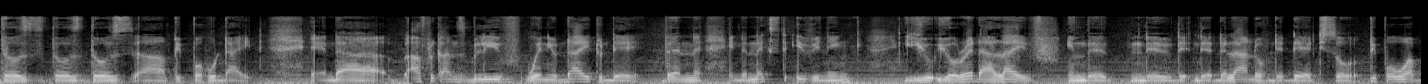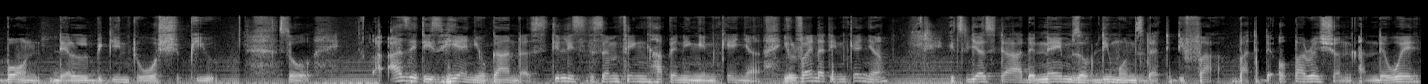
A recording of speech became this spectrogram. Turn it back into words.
those those those uh, people who died. And uh, africans believe when you die today then in the next evening you you're already alive in the, the, the, the, the land of the dead. So people who are born they'll begin to worship you. So as it is here in Uganda, still it's the same thing happening in Kenya. You'll find that in Kenya, it's just uh, the names of demons that differ, but the operation and the way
